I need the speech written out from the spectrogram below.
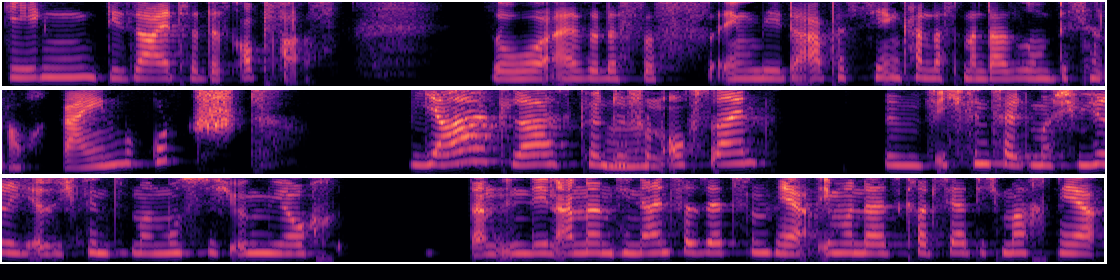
gegen die Seite des Opfers. So, also dass das irgendwie da passieren kann, dass man da so ein bisschen auch reinrutscht. Ja, klar, das könnte Mhm. schon auch sein. Ich finde es halt immer schwierig. Also ich finde, man muss sich irgendwie auch dann in den anderen hineinversetzen, Ja. den man da jetzt gerade fertig macht, Ja.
